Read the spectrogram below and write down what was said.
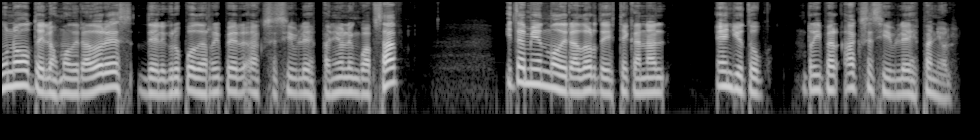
Uno de los moderadores del grupo de Reaper Accesible Español en WhatsApp. Y también moderador de este canal en YouTube, Reaper Accesible Español.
